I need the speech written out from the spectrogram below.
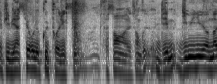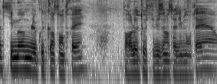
Et puis bien sûr, le coût de production. De toute façon, diminuer au maximum le coût de concentré par l'autosuffisance alimentaire.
